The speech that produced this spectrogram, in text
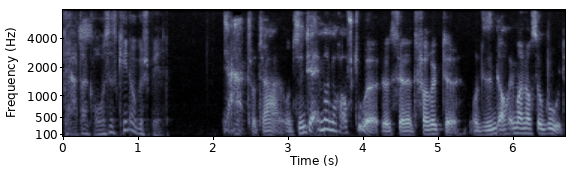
der hat da großes Kino gespielt. Ja, total. Und sind ja immer noch auf Tour. Das ist ja das Verrückte. Und die sind auch immer noch so gut.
